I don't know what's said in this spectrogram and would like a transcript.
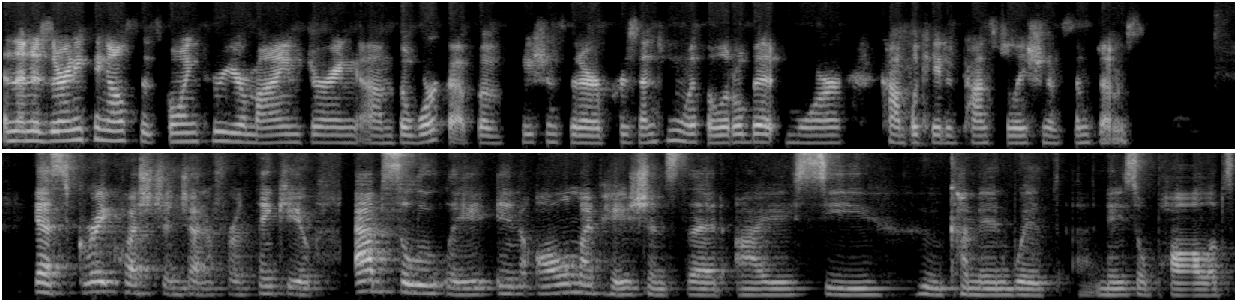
And then is there anything else that's going through your mind during um, the workup of patients that are presenting with a little bit more complicated constellation of symptoms? Yes, great question, Jennifer. Thank you. Absolutely. In all of my patients that I see who come in with uh, nasal polyps,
